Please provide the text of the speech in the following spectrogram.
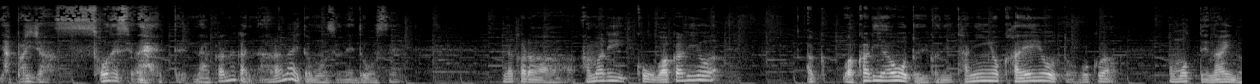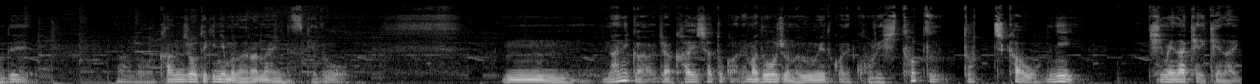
やっぱりじゃあそうですよね。ってなかなかならないと思うんですよねどうせ。だからあまりこう分かりよ分かり合おうというかね他人を変えようと僕は思ってないのであの感情的にもならないんですけどうん何かじゃあ会社とかね、まあ、道場の運営とかでこれ一つどっちかをに決めなきゃいけないっ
